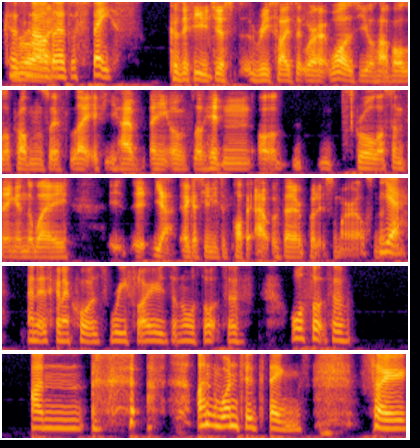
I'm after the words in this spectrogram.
Because right. now there's a space. Because if you just resized it where it was, you'll have all the problems with like if you have any overflow hidden or scroll or something in the way. It, it, yeah, I guess you need to pop it out of there, and put it somewhere else. Yeah, and it's going to cause reflows and all sorts of all sorts of un unwanted things. So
